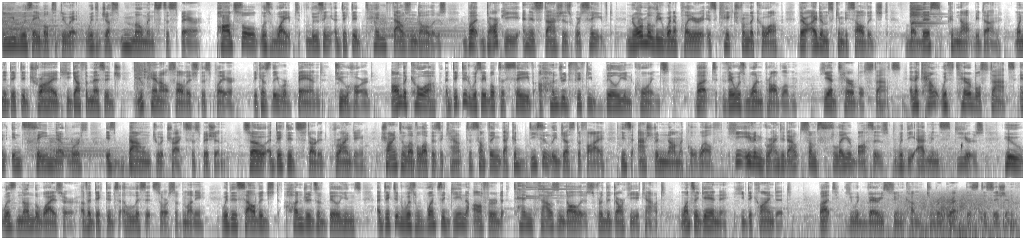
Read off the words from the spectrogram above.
He was able to do it with just moments to spare. PogSoul was wiped, losing Addicted $10,000, but Darky and his stashes were saved. Normally when a player is kicked from the co-op, their items can be salvaged, but this could not be done. When Addicted tried, he got the message, you cannot salvage this player, because they were banned too hard. On the co-op, Addicted was able to save 150 billion coins, but there was one problem. He had terrible stats. An account with terrible stats and insane net worth is bound to attract suspicion. So Addicted started grinding, trying to level up his account to something that could decently justify his astronomical wealth. He even grinded out some Slayer bosses with the admin Skiers, who was none the wiser of Addicted's illicit source of money. With his salvaged hundreds of billions, Addicted was once again offered $10,000 for the Darky account. Once again, he declined it, but he would very soon come to regret this decision.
